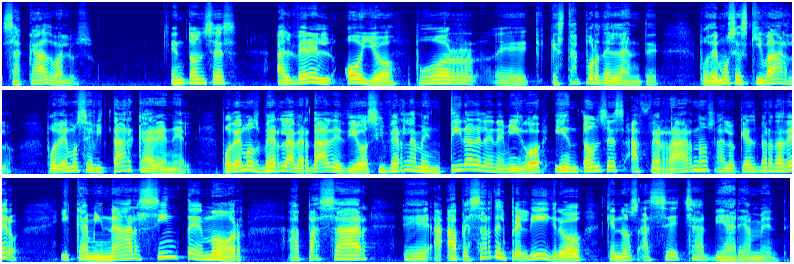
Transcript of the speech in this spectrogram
sacado a luz. Entonces, al ver el hoyo por, eh, que está por delante, podemos esquivarlo, podemos evitar caer en él podemos ver la verdad de Dios y ver la mentira del enemigo y entonces aferrarnos a lo que es verdadero y caminar sin temor a pasar, eh, a pesar del peligro que nos acecha diariamente.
